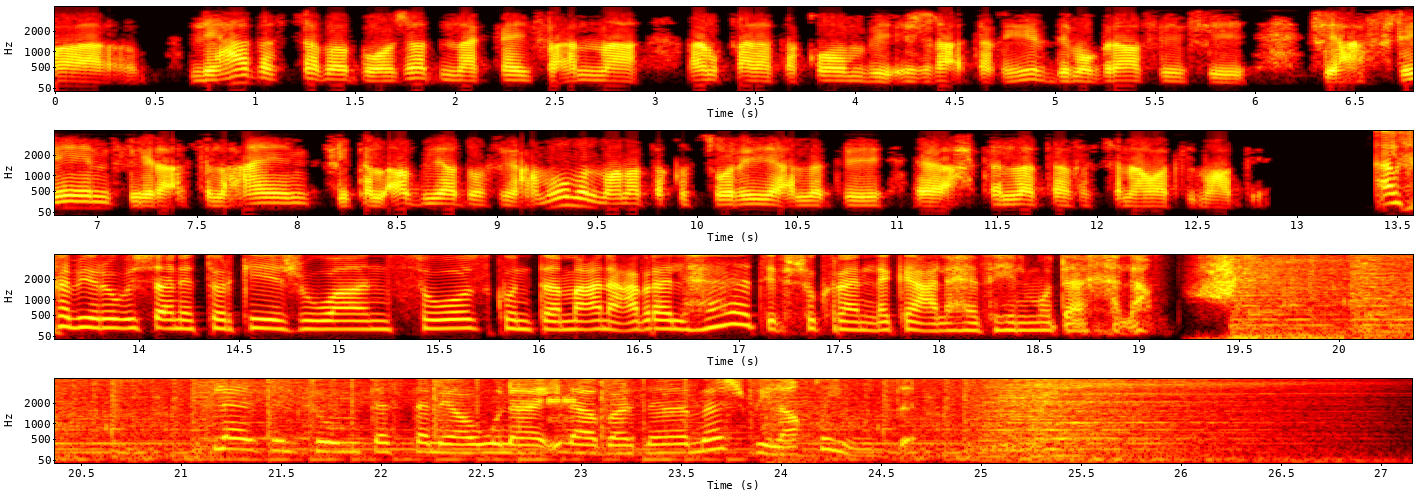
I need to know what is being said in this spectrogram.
لهذا السبب وجدنا كيف أن أنقرة تقوم بإجراء تغيير ديموغرافي في في عفرين، في رأس العين، في تل أبيض وفي عموم المناطق السورية التي احتلتها في السنوات الماضية. الخبير بالشأن التركي جوان سوز كنت معنا عبر الهاتف شكرا لك على هذه المداخلة. لازلتم تستمعون إلى برنامج بلا قيود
